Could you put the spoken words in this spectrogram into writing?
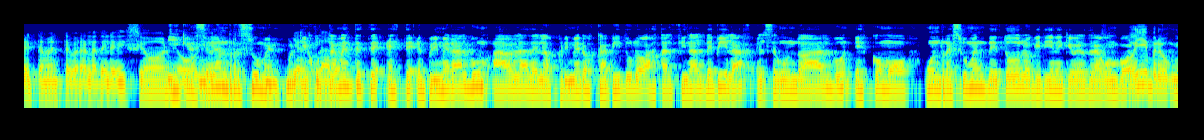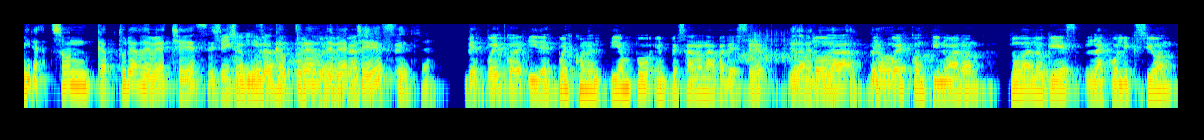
directamente para la televisión. Y o- que hacían resumen, porque Ya, claro. justamente este, este, el primer álbum habla de los primeros capítulos hasta el final de Pilaf, el segundo álbum es como un resumen de todo lo que tiene que ver Dragon Ball. Oye, pero mira, son capturas de VHS. Sí, Sí, son porque- capturas de VHS. Sí. Después con- y después con el tiempo empezaron a aparecer Yo también tuve toda, esto, pero- después continuaron toda lo que es la colección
